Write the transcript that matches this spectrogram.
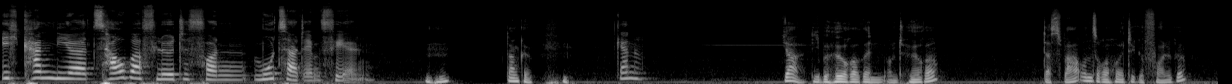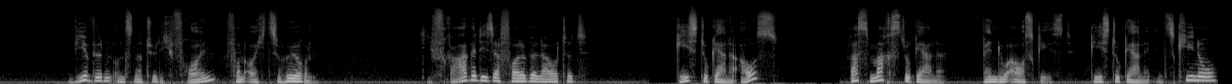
Ich kann dir Zauberflöte von Mozart empfehlen. Mhm. Danke. Gerne. Ja, liebe Hörerinnen und Hörer, das war unsere heutige Folge. Wir würden uns natürlich freuen, von euch zu hören. Die Frage dieser Folge lautet, Gehst du gerne aus? Was machst du gerne, wenn du ausgehst? Gehst du gerne ins Kino?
